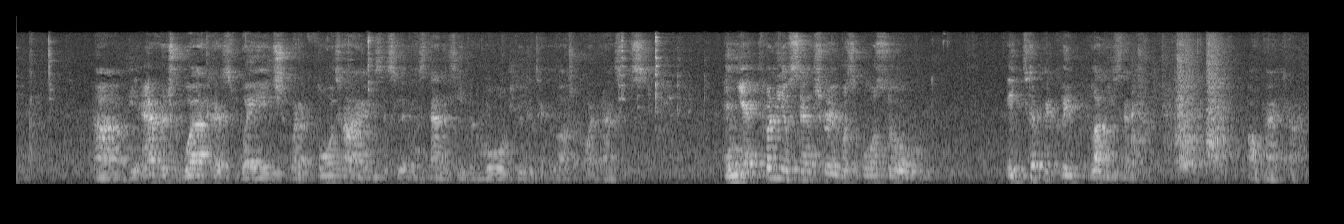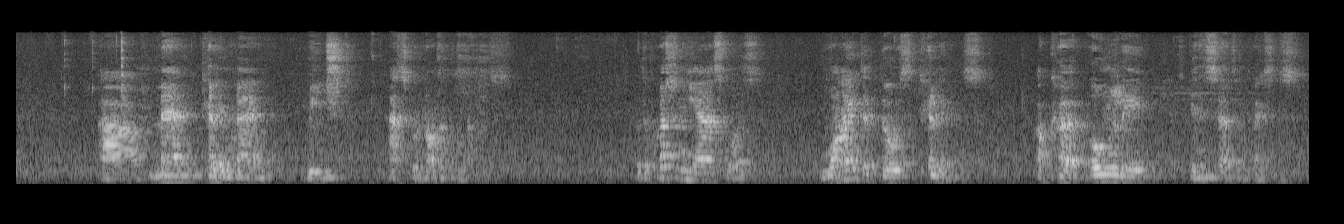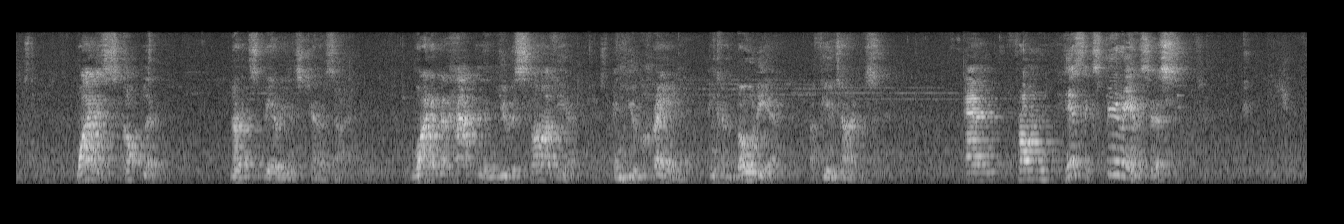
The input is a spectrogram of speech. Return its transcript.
Uh, the average worker's wage went up four times, its living standards even more due to technological advances. And yet 20th century was also a typically bloody century of mankind. Uh, man killing man reached astronomical numbers. But the question he asked was, why did those killings occur only in certain places? Why did Scotland not experience genocide? Why did it happen in Yugoslavia and Ukraine and Cambodia a few times? And from his experiences,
